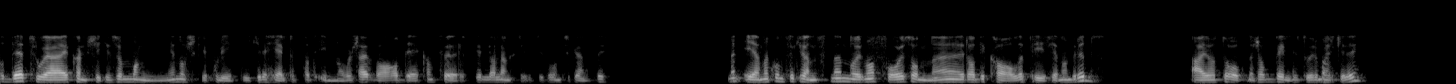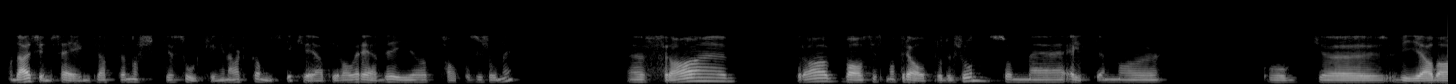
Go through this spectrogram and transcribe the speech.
Og Det tror jeg kanskje ikke så mange norske politikere helt har tatt inn over seg hva det kan føre til av langsiktige konsekvenser. Men en av konsekvensene når man får sånne radikale prisgjennombrudd, er jo at det åpner seg opp veldig store markeder. Og Der syns jeg egentlig at den norske solklyngen har vært ganske kreativ allerede i å ta posisjoner. Eh, fra fra basis som med Elkem og, og uh, via da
